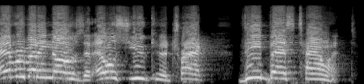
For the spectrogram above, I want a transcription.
Everybody knows that LSU can attract the best talent.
